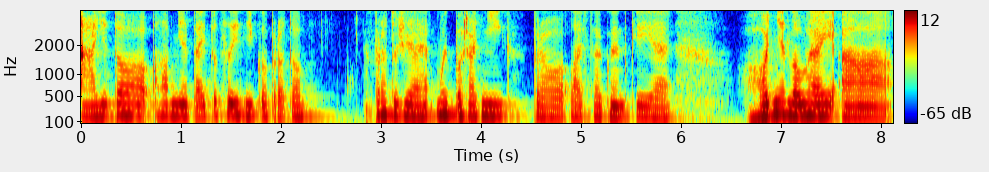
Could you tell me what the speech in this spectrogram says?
A je to hlavně tady to celé vzniklo proto, protože můj pořadník pro lifestyle klientky je hodně dlouhý a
